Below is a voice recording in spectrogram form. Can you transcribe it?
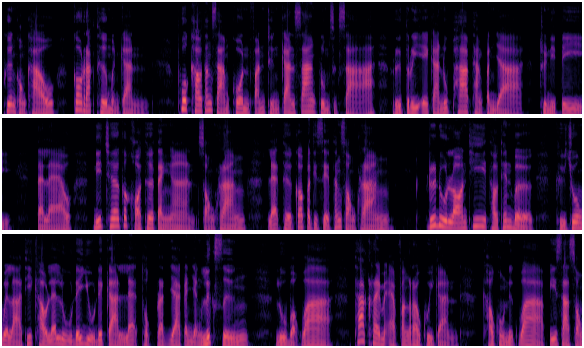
เพื่อนของเขาก็รักเธอเหมือนกัน พวกเขาทั้งสามคนฝันถึงการสร้างกลุ่มศึกษา หรือตรีเอกานุภาพทางปัญญา Trinity แต่แล้วนิเชอร์ก็ขอเธอแต่งงานสองครั้ง และเธอก็ปฏิเสธทั้งสองครั้ง ฤดูร้อนที่เทาเทนเบิร์ก คือช่วงเวลาที่เขาและลูได้อยู่ด้วยกัน และถกปรัชญากันอย่างลึกซึ้ง ลูบอกว่า ถ้าใครมาแอบฟังเราคุยกัน เขาคงนึกว่าปีศาจสอง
